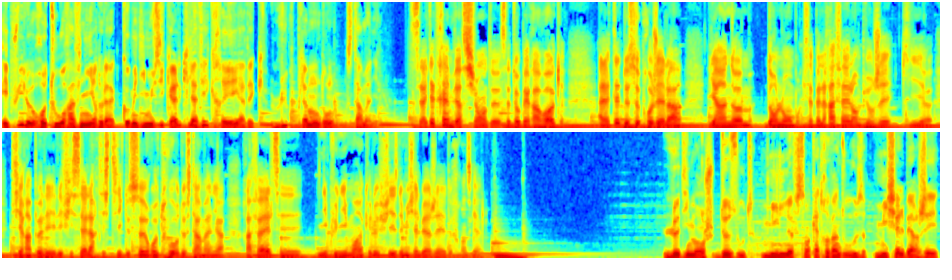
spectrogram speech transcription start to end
et puis le retour à venir de la comédie musicale qu'il avait créée avec Luc Plamondon, Starmania. C'est la quatrième version de cet opéra rock. À la tête de ce projet-là, il y a un homme dans l'ombre qui s'appelle Raphaël Amburger, qui euh, tire un peu les, les, ficelles artistiques de ce retour de Starmania. Raphaël, c'est ni plus ni moins que le fils de Michel Berger et de France Gall le dimanche 2 août 1992. Michel Berger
